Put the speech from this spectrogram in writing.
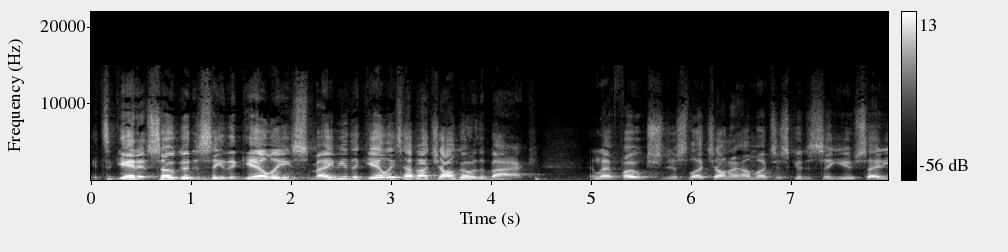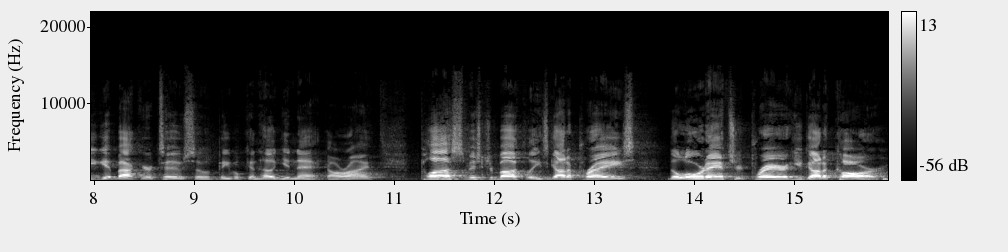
It's again, it's so good to see the Gillies. Maybe the Gillies. How about y'all go to the back and let folks just let y'all know how much it's good to see you. Say to you get back here too, so people can hug your neck. All right. Plus, Mr. Buckley's got to praise the Lord answered prayer. You got a car.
